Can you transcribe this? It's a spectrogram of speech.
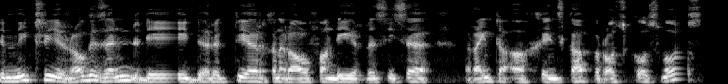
Dmitri Rogozin, die direkteur-generaal van die Russiese ruimteagentskap Roskosmos.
